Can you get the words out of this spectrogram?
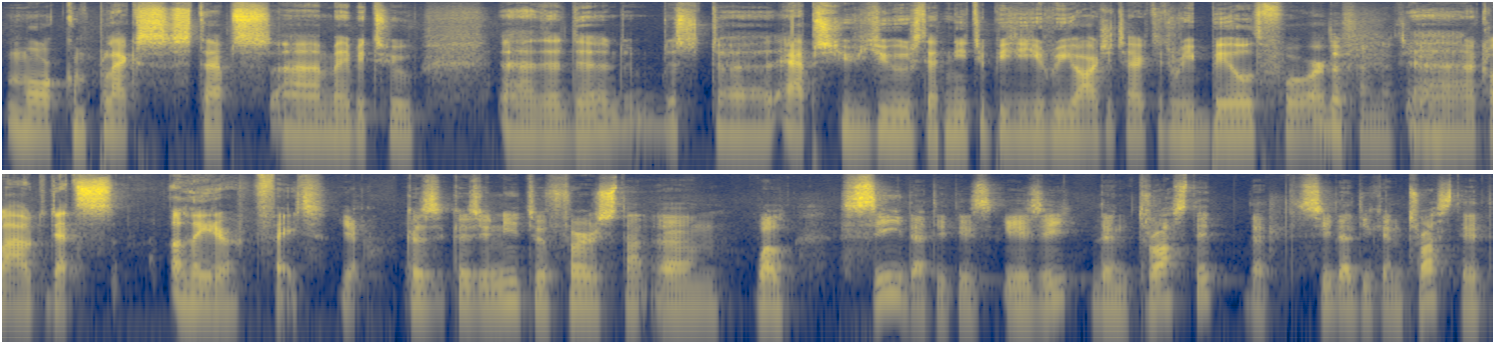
more complex steps uh, maybe to uh, the, the, the just uh, apps you use that need to be re-architected rebuilt for Definitely, uh, cloud that's a later phase yeah because because you need to first uh, um, well see that it is easy then trust it that see that you can trust it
